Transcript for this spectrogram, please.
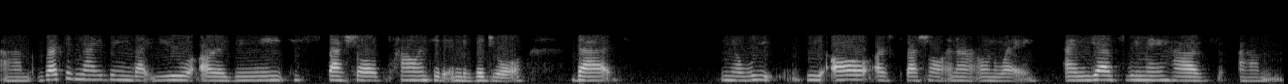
um, recognizing that you are a unique, special, talented individual. That you know we we all are special in our own way, and yes, we may have um,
